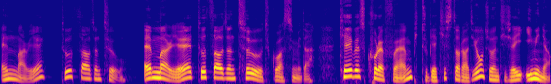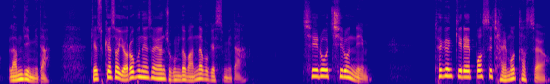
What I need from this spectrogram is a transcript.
앤마리의 2002. 앤마리의 2002 듣고 왔습니다. KBS 쿨 FM, BTOB의 키스 더 라디오, 저는 DJ 이민혁, 람디입니다. 계속해서 여러분의 사연 조금 더 만나보겠습니다. 7575님. 퇴근길에 버스 잘못 탔어요.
